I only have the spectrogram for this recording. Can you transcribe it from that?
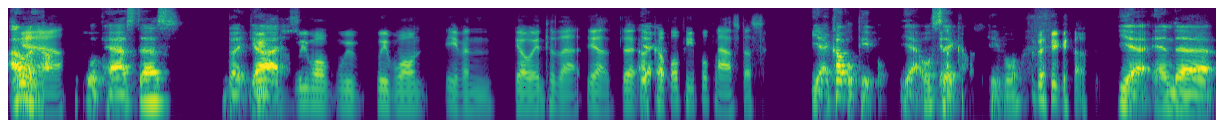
I don't know how people passed us, but We gosh, we won't we we won't even go into that. Yeah, the, a couple people passed us. yeah, a couple people. Yeah, we'll say Yeah, a couple people. there you go. Yeah, and uh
